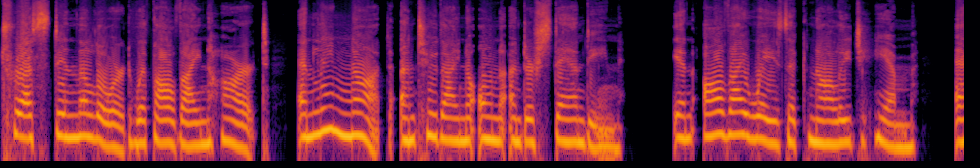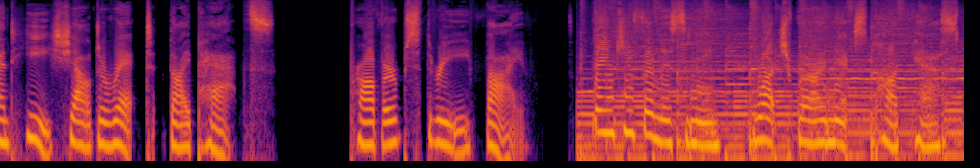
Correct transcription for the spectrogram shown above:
Trust in the Lord with all thine heart, and lean not unto thine own understanding. In all thy ways acknowledge him, and he shall direct thy paths. Proverbs 3 5. Thank you for listening. Watch for our next podcast.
